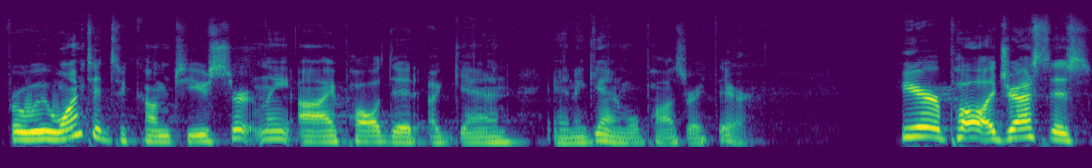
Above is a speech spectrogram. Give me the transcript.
For we wanted to come to you. Certainly, I, Paul, did again and again. We'll pause right there. Here, Paul addresses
